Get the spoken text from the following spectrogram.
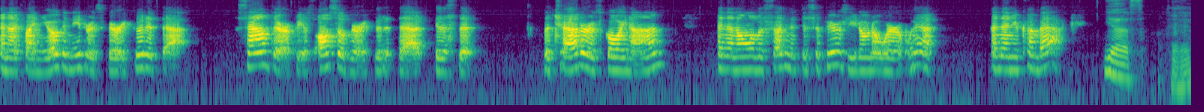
And I find Yoga Nidra is very good at that. Sound therapy is also very good at that, is that the chatter is going on and then all of a sudden it disappears. You don't know where it went. And then you come back Yes. Okay.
